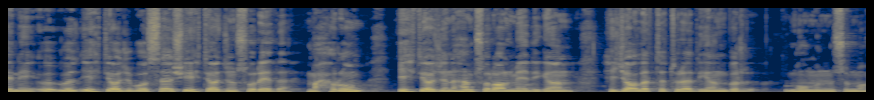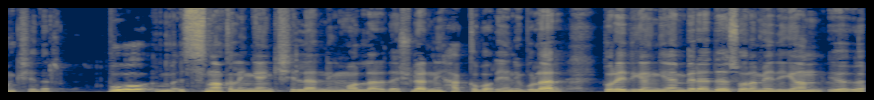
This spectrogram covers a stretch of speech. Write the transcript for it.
ya'ni o'z ehtiyoji bo'lsa shu ehtiyojini so'raydi. Mahrum ehtiyojini ham so'rolmaydigan hijolatda turadigan bir mo'min musulmon kishidir. Bu istisno qilingan kishilarning mollarida shularning haqqi bor. Ya'ni bular so'raydiganga ham beradi so'ramaydigan e, e,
